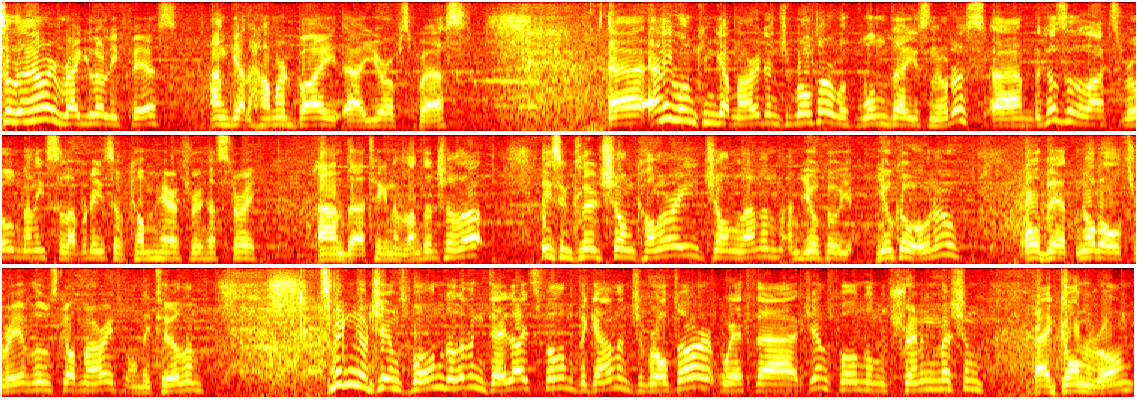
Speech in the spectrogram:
So they now regularly face and get hammered by uh, Europe's best. Uh, anyone can get married in Gibraltar with one day's notice. Um, because of the lax rule, many celebrities have come here through history and uh, taking advantage of that. These include Sean Connery, John Lennon, and Yoko, Yoko Ono, albeit not all three of those got married, only two of them. Speaking of James Bond, the Living Daylights film began in Gibraltar with uh, James Bond on a training mission uh, gone wrong.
